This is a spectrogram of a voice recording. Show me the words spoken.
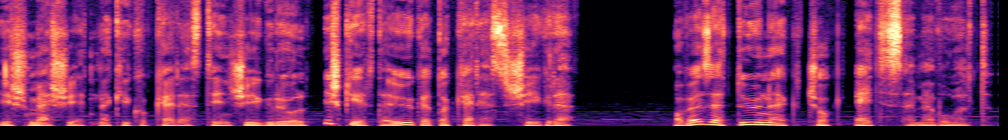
és mesélt nekik a kereszténységről, és kérte őket a keresztségre. A vezetőnek csak egy szeme volt.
